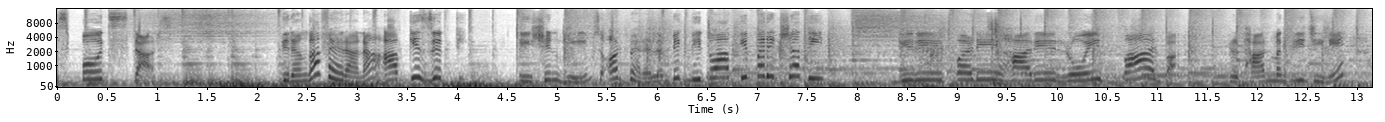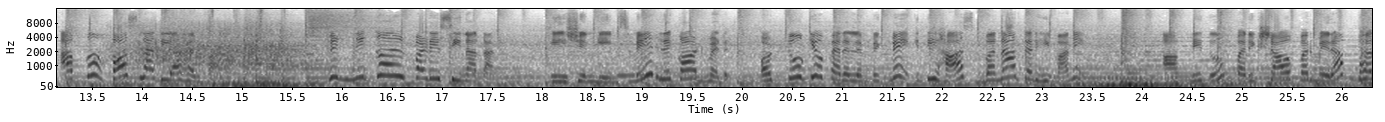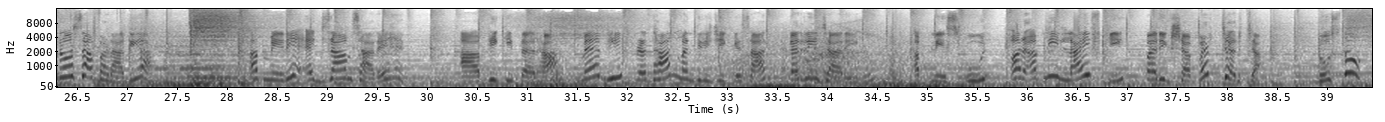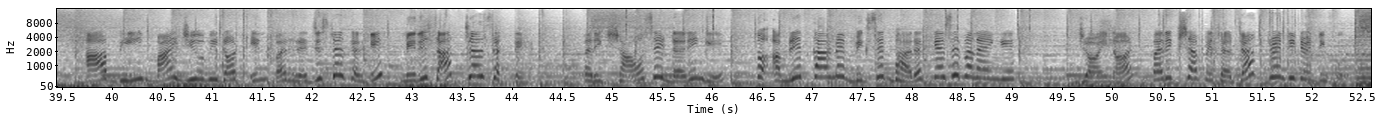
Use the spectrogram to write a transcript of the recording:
Sports stars तिरंगा फहराना आपकी जिद थी। एशियन गेम्स और पैरालंपिक भी तो आपकी परीक्षा थी। गिरे, पड़े, हारे, रोए बार बार। प्रधानमंत्री जी ने आपको हौसला दिया हर बार। फिर निकल पड़े सीना ताने। एशियन गेम्स में रिकॉर्ड मेडल और टोक्यो पैरालंपिक में इतिहास बनाकर ही माने। आपने तो परीक्षाओं पर मेरा भरोसा बढ़ा दिया। मेरे एग्ज़ाम्स आ रहे हैं। आप ही की तरह मैं भी प्रधानमंत्री जी के साथ करने जा रही हूँ अपने स्कूल और अपनी लाइफ की परीक्षा पर चर्चा। दोस्तों, आप भी mygov.in पर रजिस्टर करके मेरे साथ चल सकते हैं। परीक्षाओं से डरेंगे तो अमृत काल में विकसित भारत कैसे बनाएँगे? ज्वाइन ऑन परीक्षा पे चर्चा 2024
